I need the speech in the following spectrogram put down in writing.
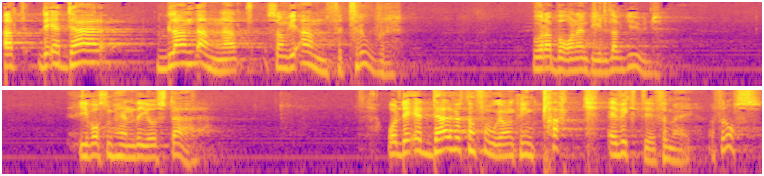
att det är där bland annat som vi anförtror våra barn en bild av Gud. I vad som händer just där. Och det är därför som frågan omkring tack är viktig för mig och för oss.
